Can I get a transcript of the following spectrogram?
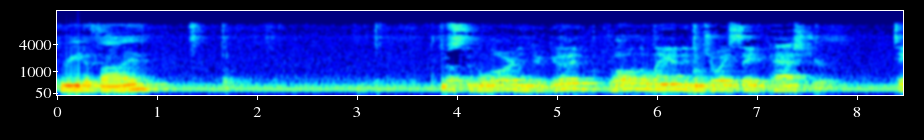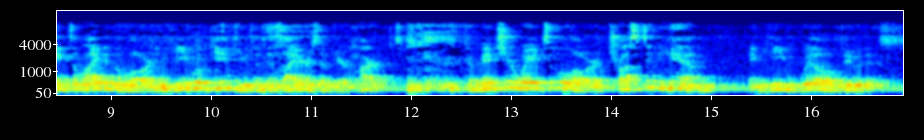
3 to 5. Trust in the Lord and do good. Dwell in the land and enjoy safe pasture. Take delight in the Lord, and he will give you the desires of your heart. Commit your way to the Lord. Trust in him, and he will do this.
